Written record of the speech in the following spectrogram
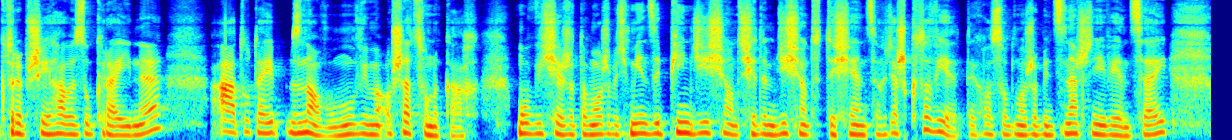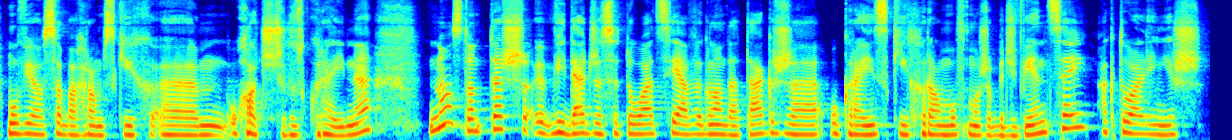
które przyjechały z Ukrainy, a tutaj znowu mówimy o szacunkach. Mówi się, że to może być między 50-70 tysięcy, chociaż kto wie, tych osób może być znacznie więcej. Mówię o osobach romskich um, uchodźczych z Ukrainy. No stąd też widać, że sytuacja wygląda tak, że ukraińskich Romów może być więcej aktualnie niż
